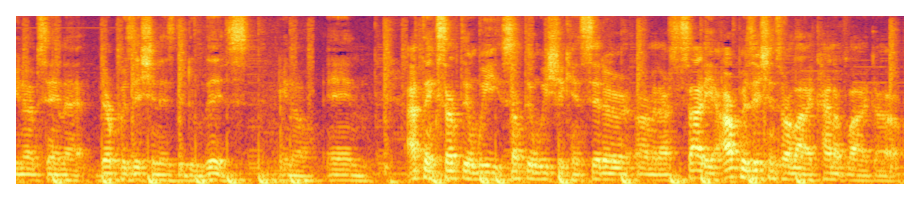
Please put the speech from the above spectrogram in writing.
you know what I'm saying that their position is to do this. You know, and I think something we something we should consider um, in our society. Our positions are like kind of like. Um,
